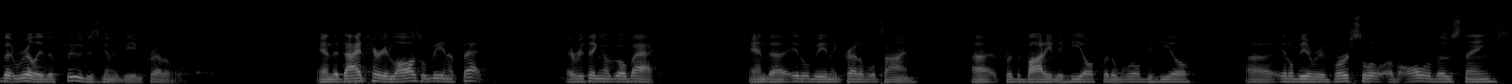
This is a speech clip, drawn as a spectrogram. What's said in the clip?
But really, the food is going to be incredible. And the dietary laws will be in effect. Everything will go back and uh, it'll be an incredible time uh, for the body to heal, for the world to heal. Uh, it'll be a reversal of all of those things.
